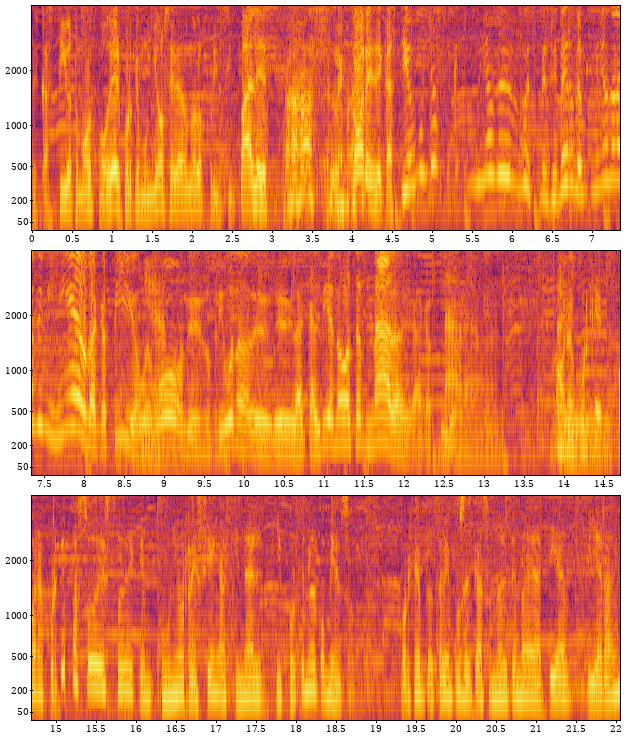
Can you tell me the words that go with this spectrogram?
este Castillo tomó el poder porque Muñoz era uno de los principales Ah, rectores de Castillo. Muñoz, Muñoz, es Muñoz no le hace ni mierda a Castillo, huevón. Desde su tribuna de, de la alcaldía no va a hacer nada a Castillo. Ahora, ¿por qué, ahora, ¿por qué pasó esto de que Muñoz recién al final y por qué no al comienzo? Por ejemplo, también puse el caso, ¿no? El tema de la tía Villarán,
